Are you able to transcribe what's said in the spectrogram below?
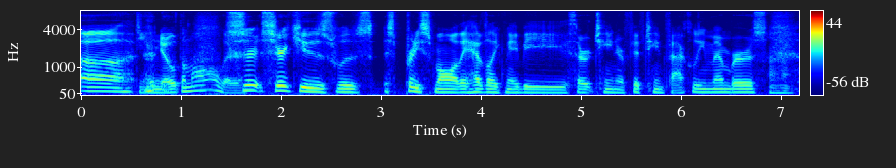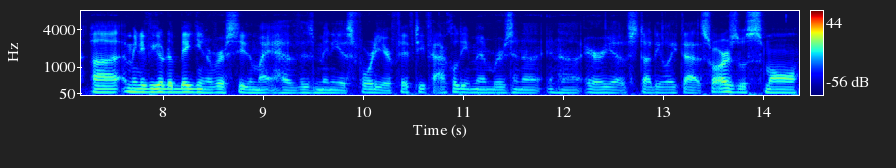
Uh, do you know them all? Or Syr- Syracuse was is pretty small. They have like maybe thirteen or fifteen faculty members. Uh-huh. uh I mean, if you go to a big university, they might have as many as forty or fifty faculty members in a in a area of study like that. So ours was small,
